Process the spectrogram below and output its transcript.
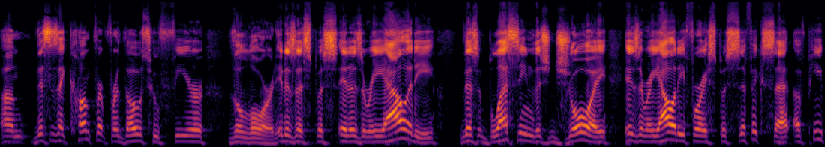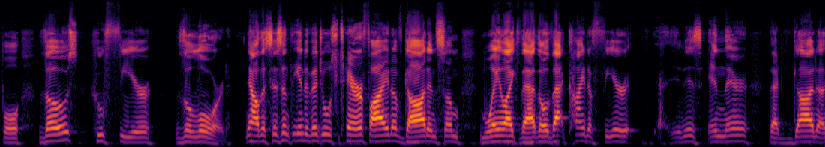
Um, this is a comfort for those who fear the Lord. It is a, it is a reality, this blessing, this joy is a reality for a specific set of people, those who fear the Lord. Now, this isn't the individual who's terrified of God in some way like that, though that kind of fear, it is in there that God uh,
